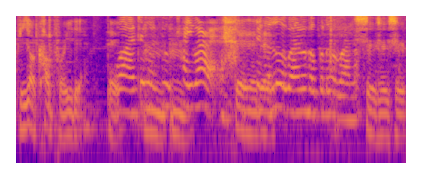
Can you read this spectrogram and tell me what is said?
比较靠谱一点。对，哇，这个就差一半哎。对，这个乐观和不乐观的。是是是。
